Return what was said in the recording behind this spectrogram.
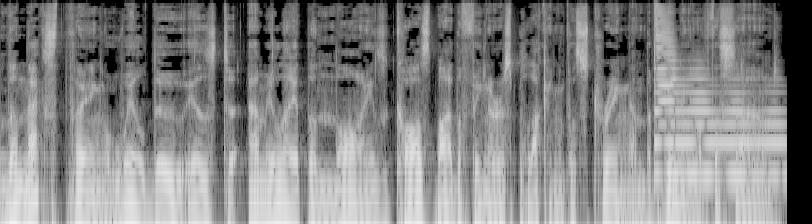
The next thing we'll do is to emulate the noise caused by the fingers plucking the string in the beginning of the sound.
